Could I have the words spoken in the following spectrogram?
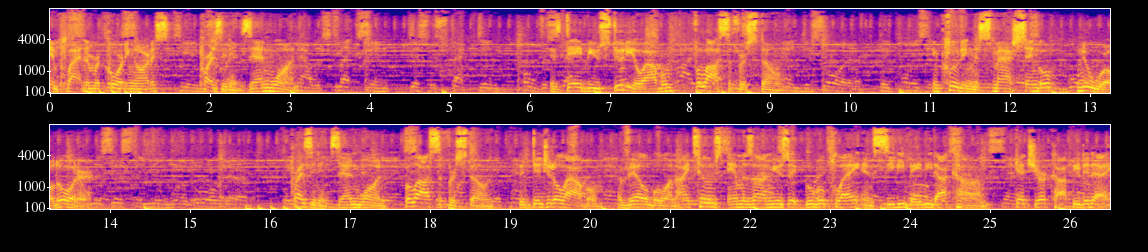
and platinum recording artist, President Zen One. His debut studio album, Philosopher's Stone, including the smash single, New World Order. President Zen 1, Philosopher's Stone, the digital album, available on iTunes, Amazon Music, Google Play, and CDBaby.com. Get your copy today.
